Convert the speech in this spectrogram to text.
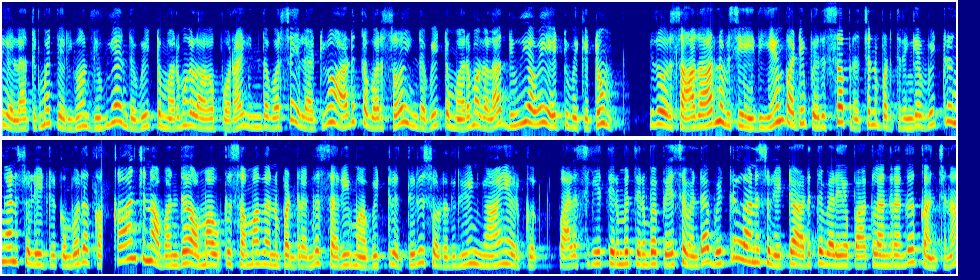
அப்படின்னு எல்லாத்துக்குமே தெரியும். திவ்யா இந்த வீட்டு மருமகளாக போறா. இந்த வருஷம் இல்லாட்டியும் அடுத்த வருஷம் இந்த வீட்டு மருமகளா திவ்யாவே ஏற்றி வைக்கட்டும். இது ஒரு சாதாரண விஷயம். இது ஏன் பாட்டி பெருசாக பிரச்சனை படுத்துறீங்க விட்டுருங்கன்னு சொல்லிட்டு இருக்கும்போது காஞ்சனா வந்து அம்மாவுக்கு சமாதானம் பண்ணுறாங்க சரிம்மா விட்டுரு. திரு சொல்கிறதுலையும் நியாயம் இருக்கும் பழசியே திரும்ப திரும்ப பேச வேண்டாம். விட்டுறலான்னு சொல்லிட்டு அடுத்த வேலையை பார்க்கலாங்கிறாங்க காஞ்சனா.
